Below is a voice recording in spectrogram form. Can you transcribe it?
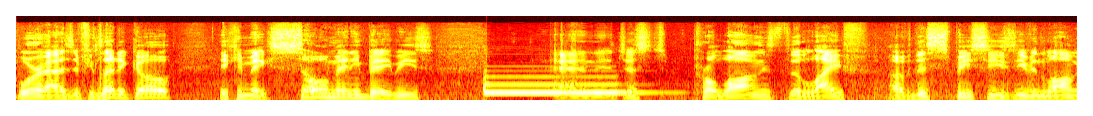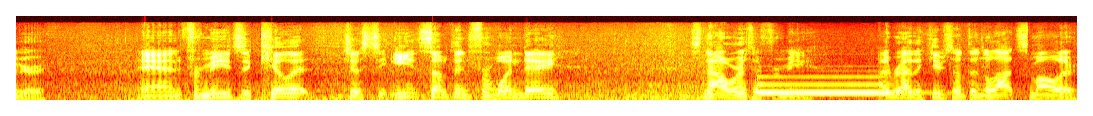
Whereas if you let it go, it can make so many babies and it just prolongs the life of this species even longer. And for me to kill it just to eat something for one day, it's not worth it for me. I'd rather keep something a lot smaller.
